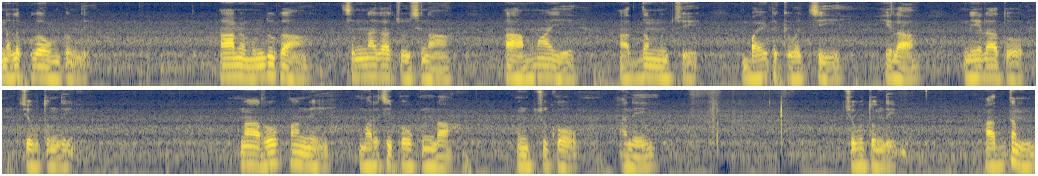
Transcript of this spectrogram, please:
నలుపుగా ఉంటుంది. ఆమె ముందుగా చిన్నగా చూసిన ఆ అమ్మాయి అద్దం నుంచి బయటకు వచ్చి ఇలా నీలాతో చెబుతుంది. నా రూపాన్ని మరచిపోకుండా ఉంచుకో అని చెబుతుంది. అద్దం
